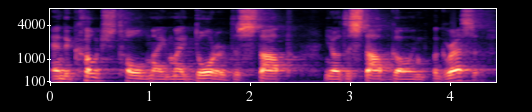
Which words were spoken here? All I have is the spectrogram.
and the coach told my, my daughter to stop, you know, to stop going aggressive.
